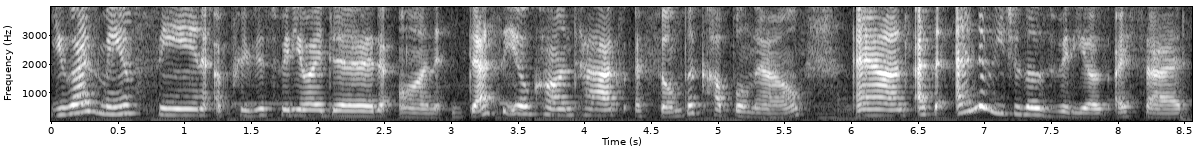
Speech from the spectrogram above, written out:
You guys may have seen a previous video I did on Desio contacts. I filmed a couple now. And at the end of each of those videos, I said,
